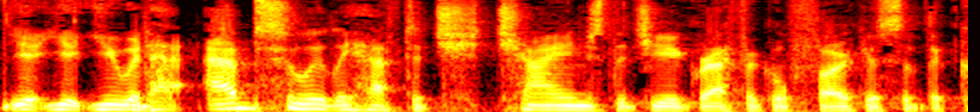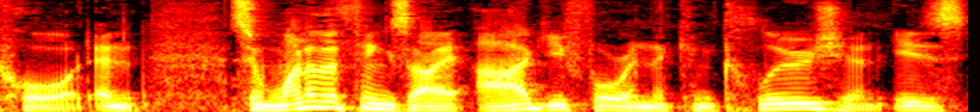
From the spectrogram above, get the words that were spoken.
You, you, you would ha- absolutely have to ch- change the geographical focus of the court. And so one of the things I argue for in the conclusion is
